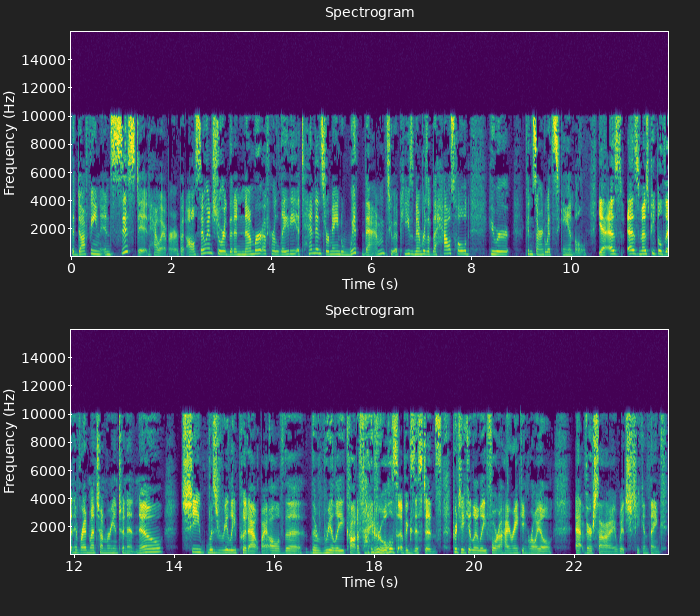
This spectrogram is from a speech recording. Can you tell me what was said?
The Dauphine insisted, however, but also ensured that a number of her lady attendants remained with them to appease members of the household who were concerned with scandal. Yeah, as as most people that have read much on Marie Antoinette know, she was really put out by all of the the really codified rules of existence, particularly for a high-ranking royal at Versailles, which she can thank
